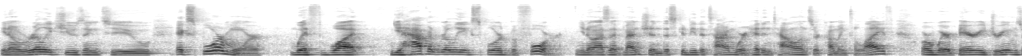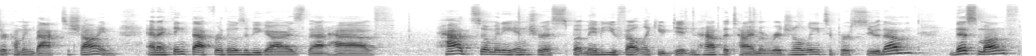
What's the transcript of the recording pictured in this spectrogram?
you know, really choosing to explore more with what you haven't really explored before. You know, as I've mentioned, this could be the time where hidden talents are coming to life or where buried dreams are coming back to shine. And I think that for those of you guys that have had so many interests, but maybe you felt like you didn't have the time originally to pursue them, this month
